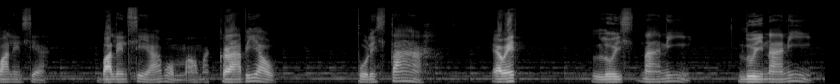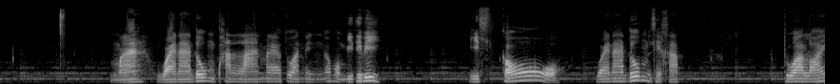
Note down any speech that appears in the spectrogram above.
วาเลนเซีย บาเลนเซียครับผม เอามากราเบียลปูริสตาเอลเอสลุยนานี่ลุยนานี่ มาวายนาดุมพันล้านมาแล้วตัวหนึ่งครับผม BTP อิสโก้วายนาดุมสิครับ ตัวร้อย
